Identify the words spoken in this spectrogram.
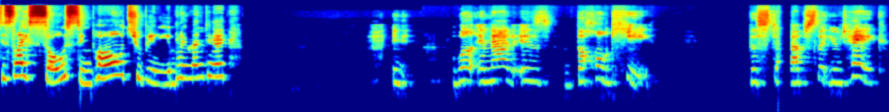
just like so simple to be implemented. Well, and that is the whole key. The steps that you take,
